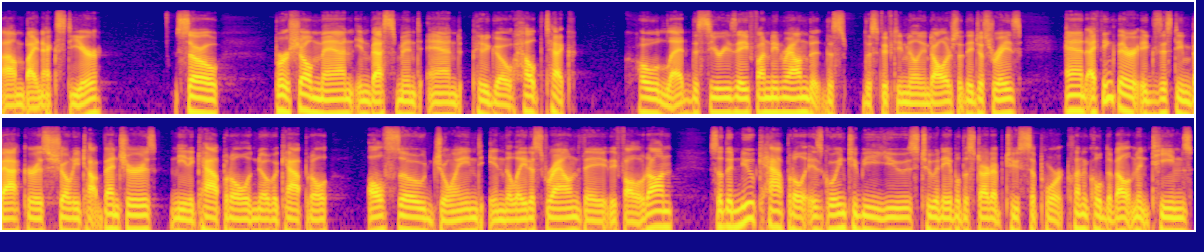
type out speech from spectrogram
um, by next year. So Berkshire Mann Investment and Pitango Health Tech co-led the Series A funding round, this this $15 million that they just raised. And I think their existing backers, Shoney Top Ventures, Nina Capital, Nova Capital, also joined in the latest round. They, they followed on. So the new capital is going to be used to enable the startup to support clinical development teams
